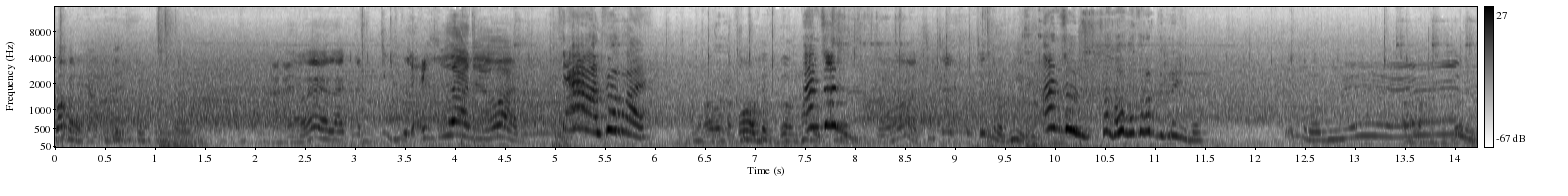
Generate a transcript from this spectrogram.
ظهرك يا ويلك اديك بالحزيان يا واد تعال فين رايح؟ أنزل. تضرب مين أنزل. ضربني برجله تضرب مين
